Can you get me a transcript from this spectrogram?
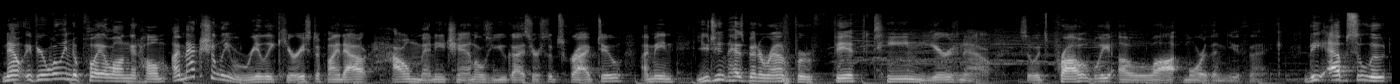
Now, if you're willing to play along at home, I'm actually really curious to find out how many channels you guys are subscribed to. I mean, YouTube has been around for 15 years now, so it's probably a lot more than you think. The absolute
